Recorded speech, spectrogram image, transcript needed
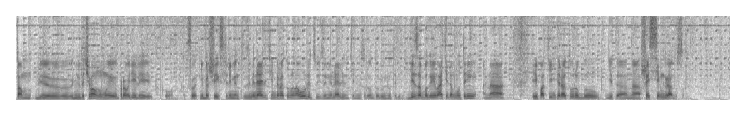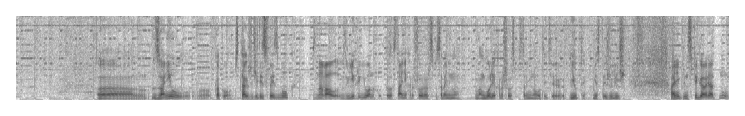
там э, не ночевал, но мы проводили, как, как сказать, небольшие эксперименты. Замеряли температуру на улицу и замеряли температуру внутри. Без обогревателя внутри она, перепад температуры был где-то на 6-7 градусов. Э, звонил, э, как его, также через Facebook, знавал в других регионах. В Казахстане хорошо распространено, в Монголии хорошо распространено вот эти юрты, место жилищ. Они, в принципе, говорят, ну,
